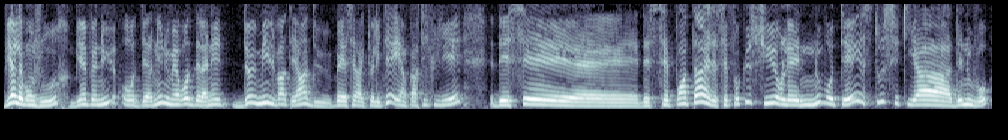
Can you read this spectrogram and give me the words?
Bien le bonjour, bienvenue au dernier numéro de l'année 2021 du BSR Actualité et en particulier de ces, euh, de ces pointages, de ces focus sur les nouveautés, tout ce qu'il y a de nouveau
